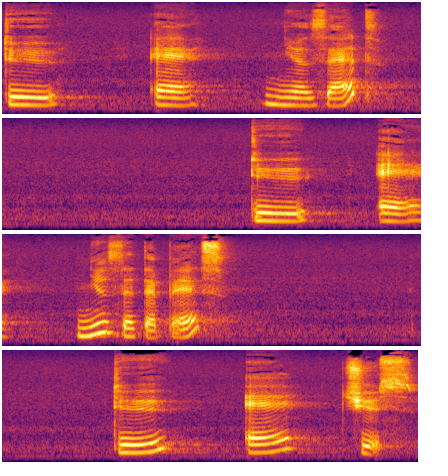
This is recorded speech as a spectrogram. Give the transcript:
dy e njëzet, dy e pes, dy e gjys.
